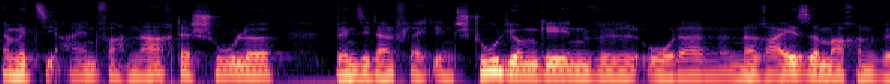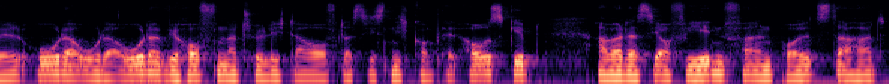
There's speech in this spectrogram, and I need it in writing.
damit sie einfach nach der Schule, wenn sie dann vielleicht ins Studium gehen will oder eine Reise machen will oder oder oder, wir hoffen natürlich darauf, dass sie es nicht komplett ausgibt, aber dass sie auf jeden Fall ein Polster hat,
